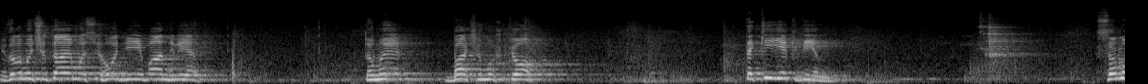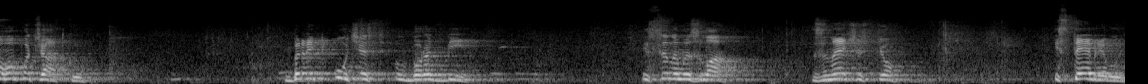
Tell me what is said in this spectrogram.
І коли ми читаємо сьогодні Євангеліє, то ми бачимо, що такі, як він, з самого початку беруть участь у боротьбі із силами зла, з нечистю і з темрявою.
